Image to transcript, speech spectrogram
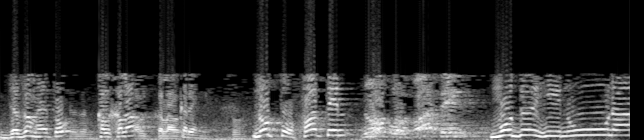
جزم ہے تو۔ کلکلا کریں گے۔ نو تو فاتن۔ مد ہی نونا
